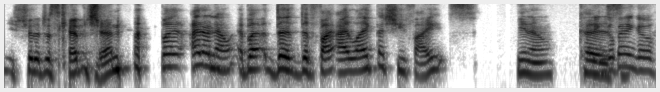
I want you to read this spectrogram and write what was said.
you should have just kept Jen. but I don't know. But the the fight, I like that she fights. You know, Bingo because bango.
